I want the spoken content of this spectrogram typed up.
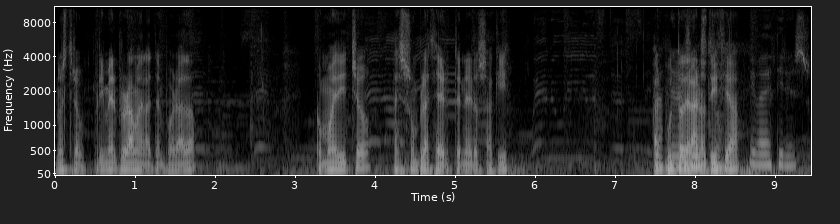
nuestro primer programa de la temporada. Como he dicho, es un placer teneros aquí. Al punto de la nuestro. noticia. Iba a decir eso.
